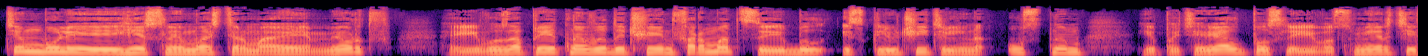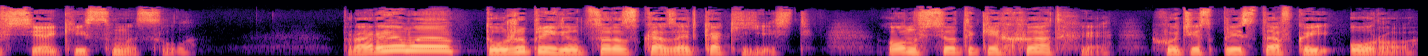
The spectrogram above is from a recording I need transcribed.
Тем более, если мастер Маэ мертв, а его запрет на выдачу информации был исключительно устным и потерял после его смерти всякий смысл. Про Рема тоже придется рассказать как есть. Он все-таки хатха, хоть и с приставкой «оро».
